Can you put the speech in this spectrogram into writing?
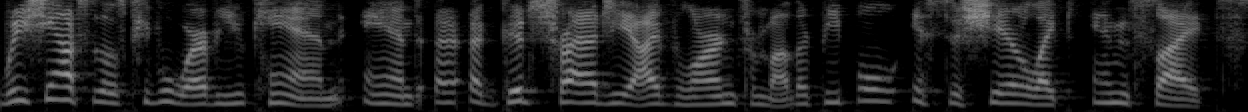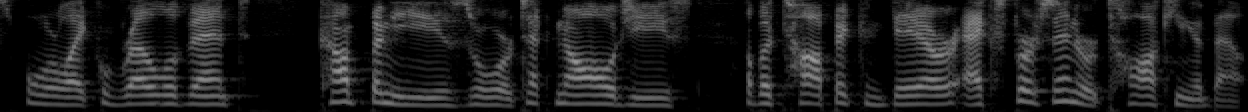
reaching out to those people wherever you can. And a, a good strategy I've learned from other people is to share like insights or like relevant companies or technologies of a topic they're experts in or talking about.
